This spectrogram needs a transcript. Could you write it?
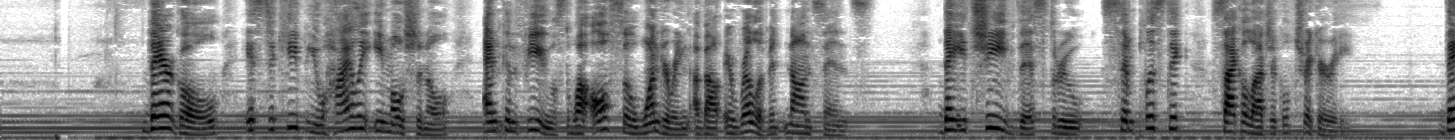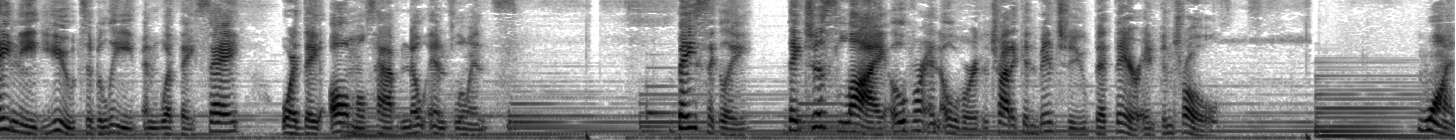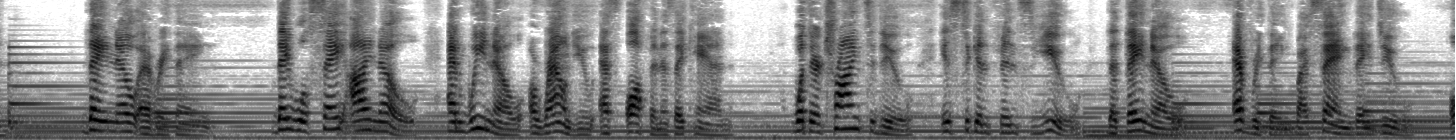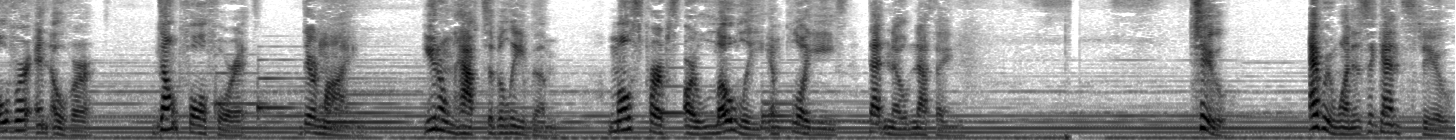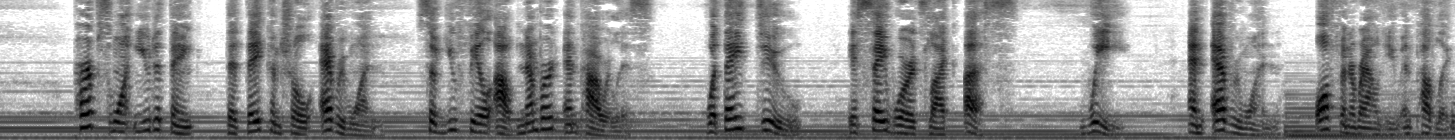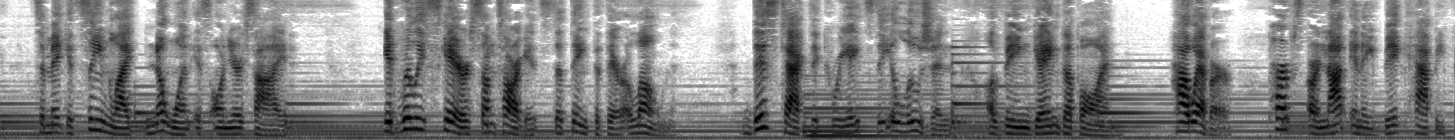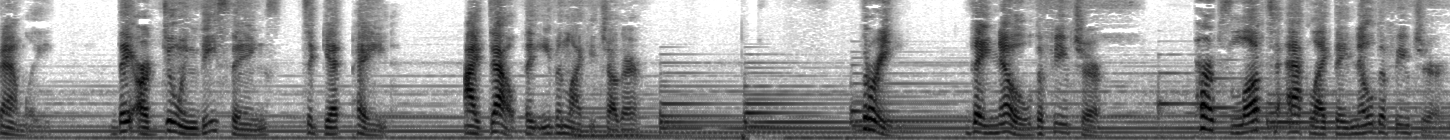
Their goal is to keep you highly emotional and confused while also wondering about irrelevant nonsense. They achieve this through simplistic psychological trickery. They need you to believe in what they say, or they almost have no influence. Basically, they just lie over and over to try to convince you that they're in control. 1. They know everything. They will say, I know, and we know around you as often as they can. What they're trying to do is to convince you that they know everything by saying they do over and over. Don't fall for it. They're lying. You don't have to believe them. Most perps are lowly employees that know nothing. 2. Everyone is against you. Perps want you to think that they control everyone, so you feel outnumbered and powerless. What they do is say words like us, we, and everyone, often around you in public, to make it seem like no one is on your side. It really scares some targets to think that they're alone. This tactic creates the illusion of being ganged up on. However, perps are not in a big happy family. They are doing these things to get paid. I doubt they even like each other. 3. They know the future. Perps love to act like they know the future.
